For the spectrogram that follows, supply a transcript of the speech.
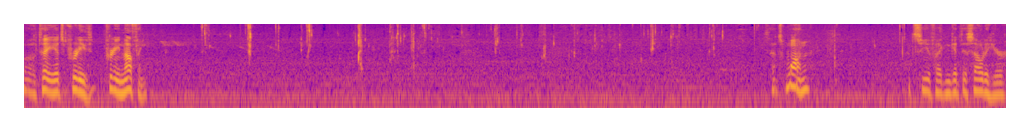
I'll tell you, it's pretty, pretty nothing. That's one. Let's see if I can get this out of here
